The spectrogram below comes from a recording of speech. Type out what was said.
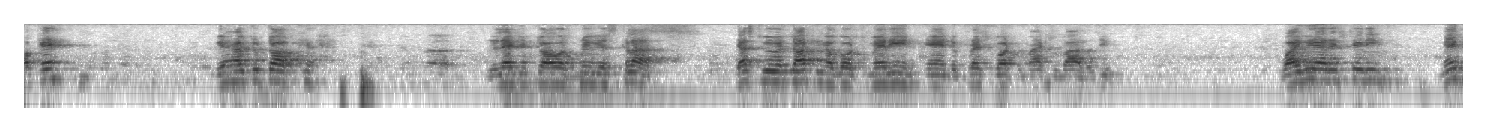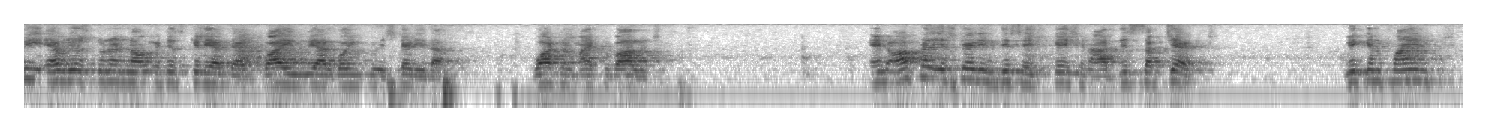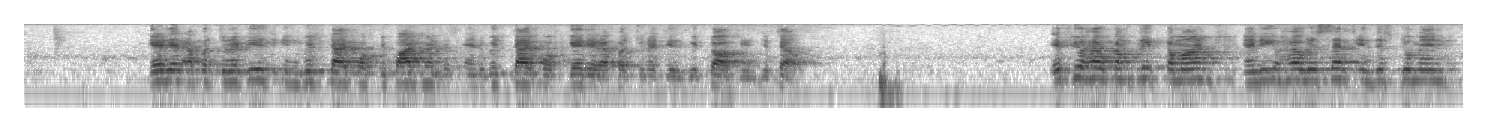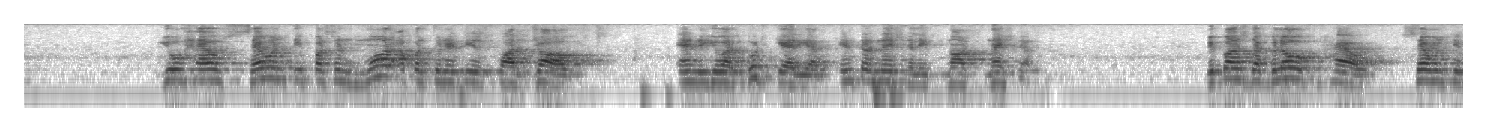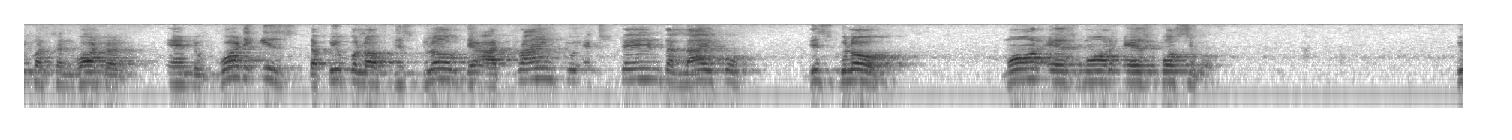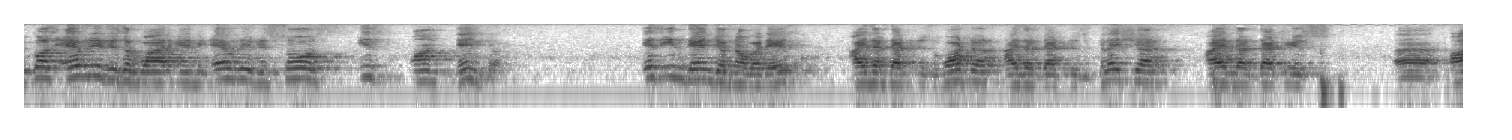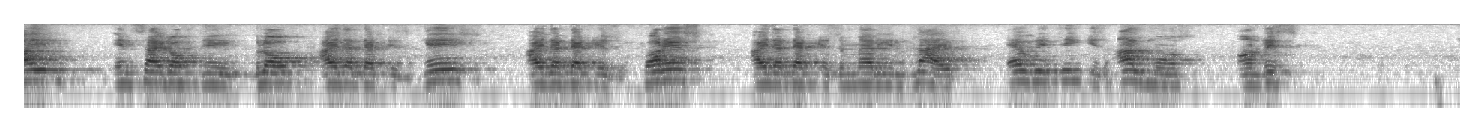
Okay? We have to talk related to our previous class. Just we were talking about marine and freshwater microbiology. Why we are studying? Maybe every student now it is clear that why we are going to study the water microbiology. And after studying this education or this subject, we can find career opportunities in which type of departments and which type of career opportunities we talk in detail. If you have complete command and you have research in this domain, you have 70% more opportunities for job and your good career internationally, not nationally. Because the globe have 70% water and what is the people of this globe? They are trying to extend the life of this globe more as more as possible. Because every reservoir and every resource is on danger, is in danger nowadays. Either that is water, either that is glacier, either that is uh, oil, inside of the globe, either that is gas, either that is forest, either that is marine life, everything is almost on risk.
